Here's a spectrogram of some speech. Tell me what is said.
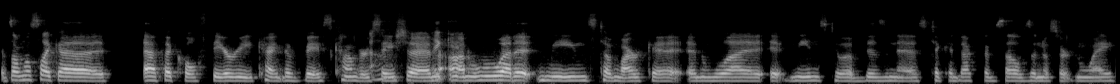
it's almost like a ethical theory kind of based oh, conversation oh, on what it means to market and what it means to a business to conduct themselves in a certain way.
